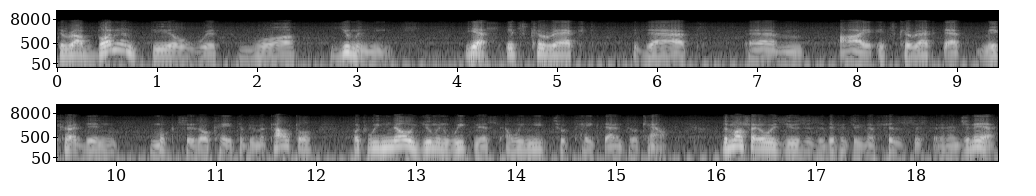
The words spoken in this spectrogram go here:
The Rabbanan deal with more human needs. Yes, it's correct that um, I, it's correct that Mikra Din Muktzah is okay to be metaltal, but we know human weakness and we need to take that into account. The most I always use is the difference between a physicist and an engineer.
